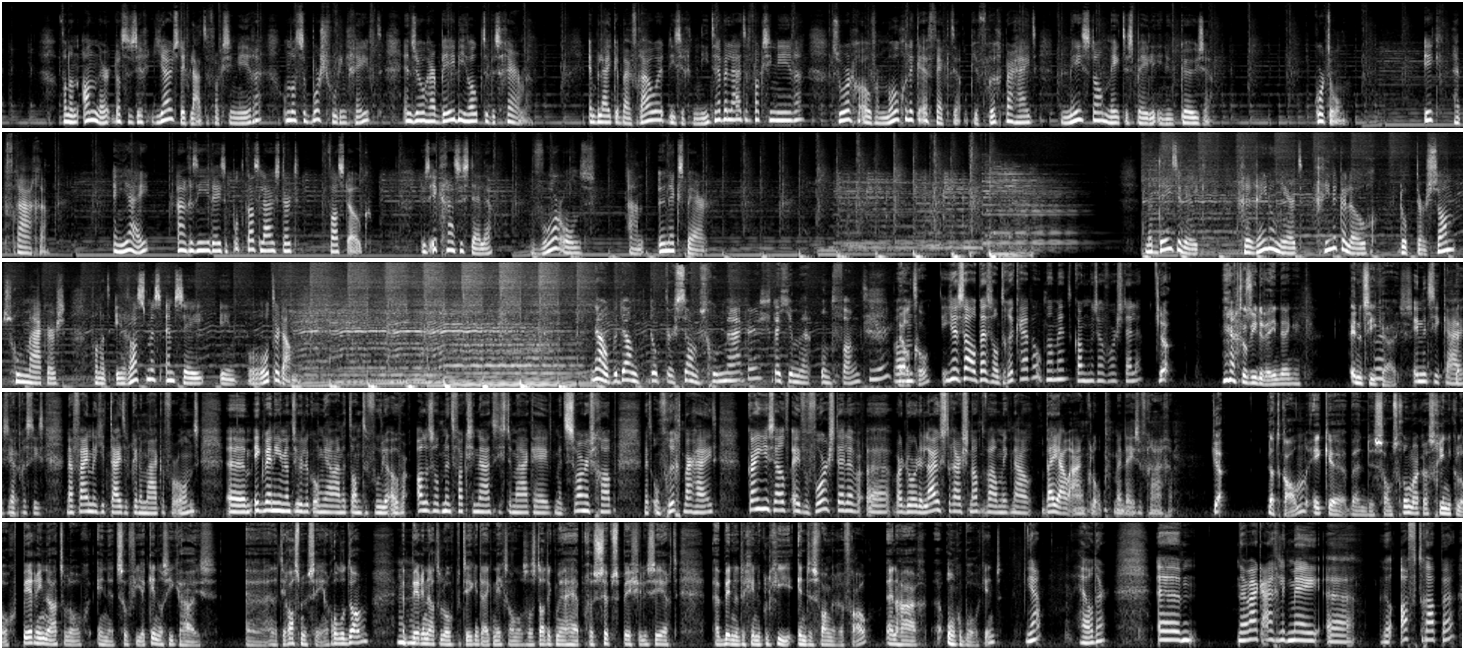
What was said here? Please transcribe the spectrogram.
Van een ander dat ze zich juist heeft laten vaccineren omdat ze borstvoeding geeft en zo haar baby hoopt te beschermen. En blijken bij vrouwen die zich niet hebben laten vaccineren, zorgen over mogelijke effecten op je vruchtbaarheid meestal mee te spelen in hun keuze. Kortom, ik heb vragen. En jij, aangezien je deze podcast luistert, vast ook. Dus ik ga ze stellen voor ons aan een expert. Met deze week gerenommeerd gynaecoloog Dr. Sam Schoenmakers van het Erasmus MC in Rotterdam. Nou, bedankt Dr. Sam Schoenmakers dat je me ontvangt hier. Want Welkom. je zal het best wel druk hebben op het moment, kan ik me zo voorstellen. Ja. Ja. Zoals iedereen, denk ik. In het ziekenhuis. In het ziekenhuis, ja, Ja. precies. Nou, fijn dat je tijd hebt kunnen maken voor ons. Ehm, ik ben hier natuurlijk om jou aan de tand te voelen over alles wat met vaccinaties te maken heeft, met zwangerschap, met onvruchtbaarheid. Kan je jezelf even voorstellen, eh, waardoor de luisteraar snapt waarom ik nou bij jou aanklop met deze vragen? Ja, dat kan. Ik eh, ben dus Sam Schoenmakers, gynaecoloog, perinatoloog in het Sophia Kinderziekenhuis eh, en het Erasmus in Rotterdam. En perinatoloog betekent eigenlijk niks anders dan dat ik me heb gesubspecialiseerd eh, binnen de gynaecologie in de zwangere vrouw en haar eh, ongeboren kind. Ja, helder. Ehm, nou, waar ik eigenlijk mee eh, wil aftrappen,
